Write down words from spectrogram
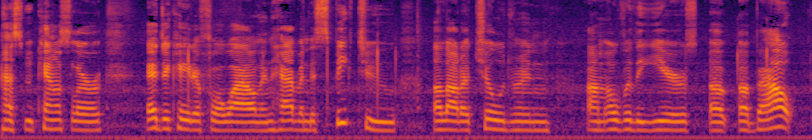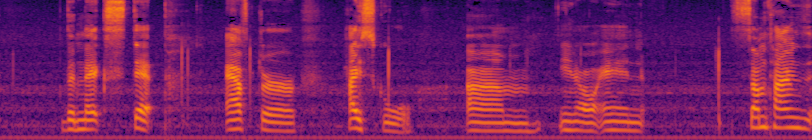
high school counselor, educator for a while, and having to speak to a lot of children um, over the years uh, about the next step after high school. Um, you know, and sometimes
